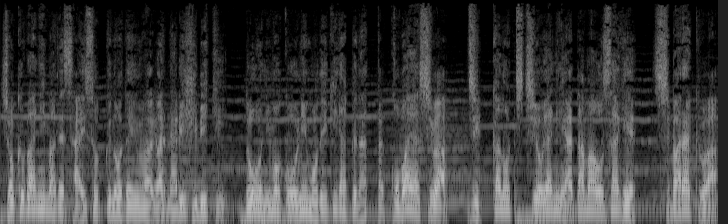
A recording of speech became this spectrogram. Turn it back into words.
職場にまで最速の電話が鳴り響き、どうにもこうにもできなくなった小林は、実家の父親に頭を下げ、しばらくは、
